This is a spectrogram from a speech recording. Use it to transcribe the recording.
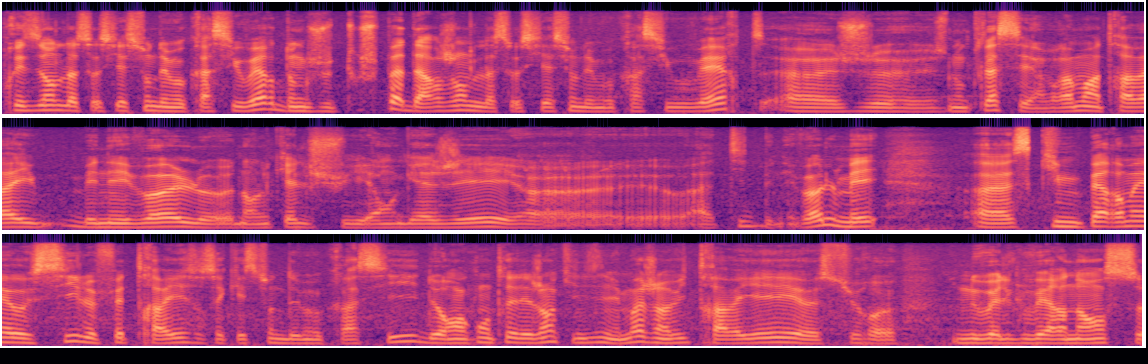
président de l'association Démocratie Ouverte, donc je ne touche pas d'argent de l'association Démocratie Ouverte. Euh, donc là, c'est vraiment un travail bénévole dans lequel je suis engagé à titre bénévole, mais euh, ce qui me permet aussi le fait de travailler sur ces questions de démocratie, de rencontrer des gens qui me disent mais moi j'ai envie de travailler euh, sur euh, une nouvelle gouvernance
